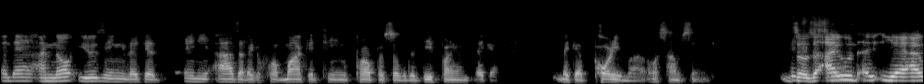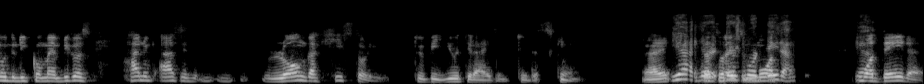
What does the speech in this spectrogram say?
and then I'm not using like a, any other like for marketing purpose of the different like a like a polymer or something. So the, I would yeah I would recommend because hyaluronic acid longer history to be utilized to the skin, right? Yeah, there, there's more, more, data. Yeah. More data,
